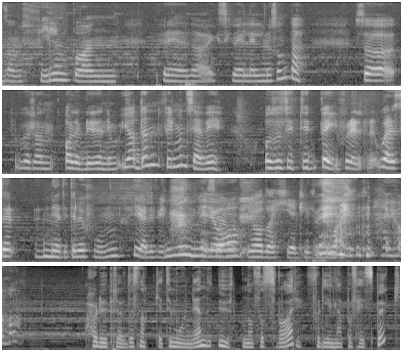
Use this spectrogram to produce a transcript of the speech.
en sånn film på en fredagskveld eller noe sånt, da. Så bare sånn, alle blir enige om Ja, den filmen ser vi. Og så sitter begge foreldrene og bare ser ned i telefonen hele filmen. Ja, ja det er helt meg. ja. Har du prøvd å snakke til moren din uten å få svar fordi hun er på Facebook?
